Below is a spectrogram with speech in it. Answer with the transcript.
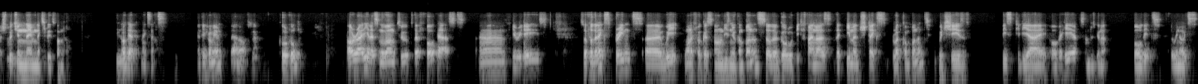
I should put your name next to this one. Mm. Okay, makes sense. Anything from you? Yeah, no. Cool, cool. Alrighty, let's move on to the forecast. And here it is. So for the next sprint, uh, we want to focus on these new components. So the goal would be to finalize the image text block component, which is this PBI over here. So I'm just gonna bold it so we know it's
